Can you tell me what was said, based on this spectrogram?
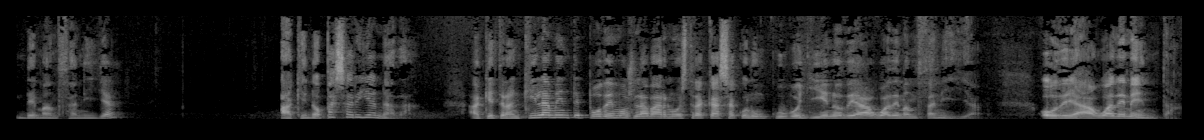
de manzanilla? ¿A que no pasaría nada? A que tranquilamente podemos lavar nuestra casa con un cubo lleno de agua de manzanilla, o de agua de menta,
